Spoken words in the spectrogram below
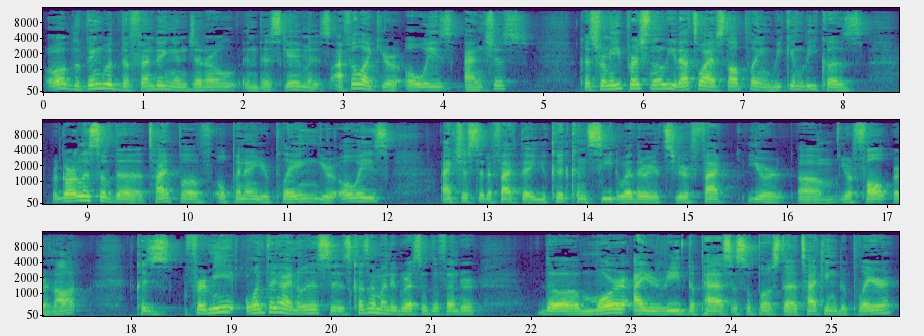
Well, the thing with defending in general in this game is I feel like you're always anxious. Because for me personally, that's why I stopped playing weekendly. Because regardless of the type of opponent you're playing, you're always anxious to the fact that you could concede whether it's your fact your um your fault or not. Because for me, one thing I notice is because I'm an aggressive defender, the more I read the pass as opposed to attacking the player,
